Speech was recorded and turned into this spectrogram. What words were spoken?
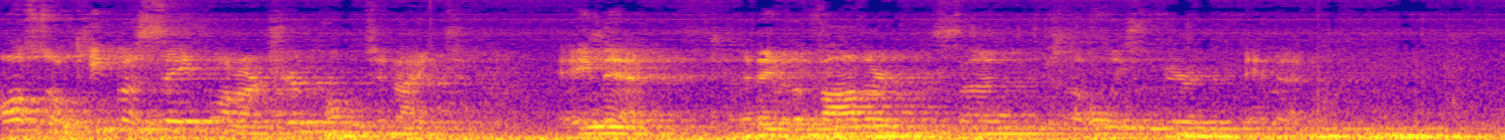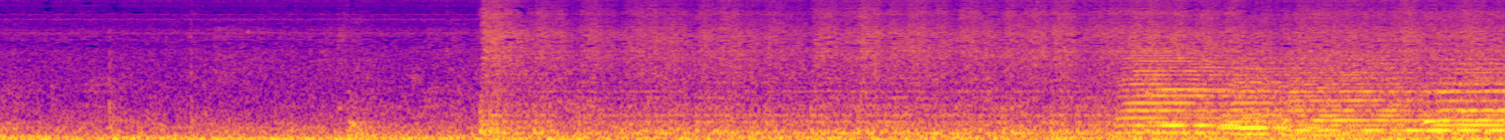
Also, keep us safe on our trip home tonight. Amen. In the name of the Father, the Son, and the Holy Spirit. Amen. Let's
